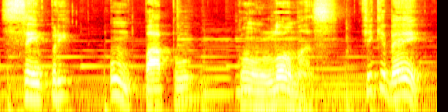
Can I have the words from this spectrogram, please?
Sempre um Papo com Lomas. Fique bem!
